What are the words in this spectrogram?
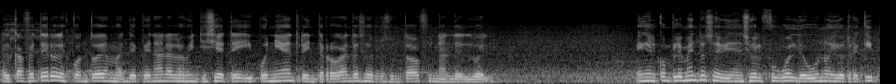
El cafetero descontó de, penal a los 27 y ponía entre interrogantes el resultado final del duelo. En el complemento se evidenció el fútbol de uno y otro equipo.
